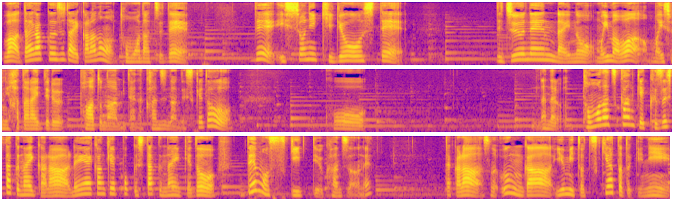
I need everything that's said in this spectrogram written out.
は大学時代からの友達でで一緒に起業をしてで10年来のもう今はまあ一緒に働いてるパートナーみたいな感じなんですけどこうなんだろう友達関係崩したくないから恋愛関係っぽくしたくないけどでも好きっていう感じなのね。だからその運がユミと付き合った時に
